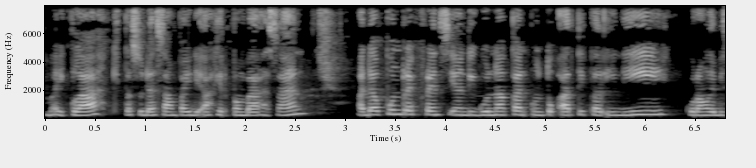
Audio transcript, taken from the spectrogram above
Baiklah, kita sudah sampai di akhir pembahasan. Adapun referensi yang digunakan untuk artikel ini kurang lebih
